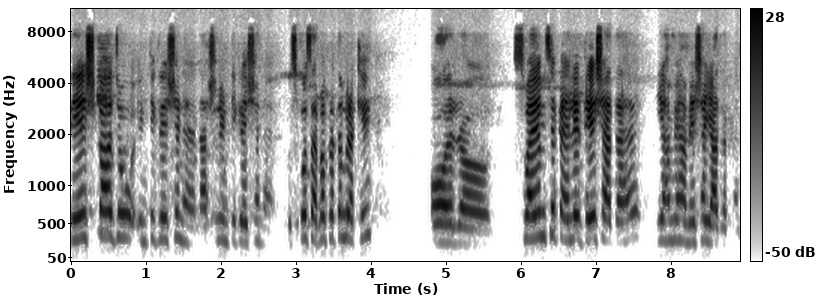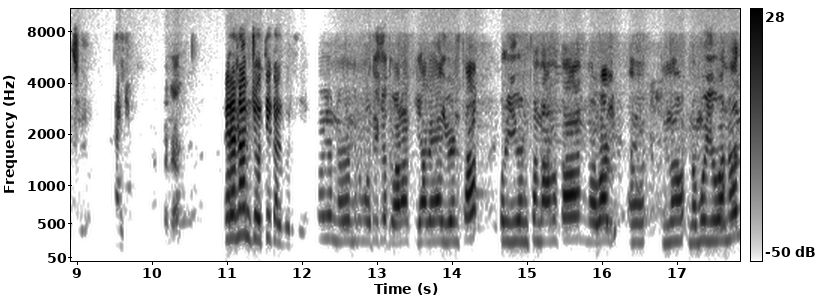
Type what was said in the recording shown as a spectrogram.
देश का जो इंटीग्रेशन है नेशनल इंटीग्रेशन है, उसको सर्वप्रथम रखें और स्वयं से पहले देश आता है, ये हमें हमेशा याद रखना चाहिए। थैंक यू मेरा नाम ज्योति कलबुर्गी नरेंद्र मोदी के द्वारा किया गया इवेंट था और इवेंट का नाम था नवा अ, न- नमो युवानंद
